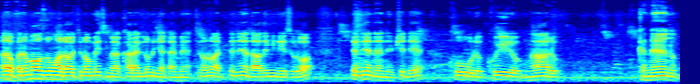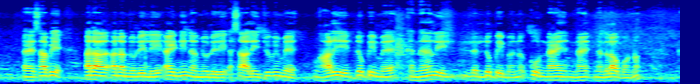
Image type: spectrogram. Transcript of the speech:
အဲ့တော့ပထမဆုံးကတော့ကျွန်တော်မိတ်ဆွေများခါတိုင်းလုံးနေကြတိုင်းပဲကျွန်တော်တို့ကတနည်းသားသမီးတွေဆိုတော့တနည်းနန်းနေဖြစ်တဲ့ခိုးတို့ခွေးတို့ငါးတို့ ကနန်းတို့အဲစသဖြင့်အဲ့ဒါအဲ့ဒါမျိုးလေးလေးအဲ့နေနာမျိုးလေးတွေအစာလေးကျွေးပေးမယ်ငါးလေးလွတ်ပေးမယ်ခနန်းလေးလွတ်ပေးမယ်နော်ကိုနိုင်နိုင်နိုင်တဲ့လောက်ပေါ့နော်က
